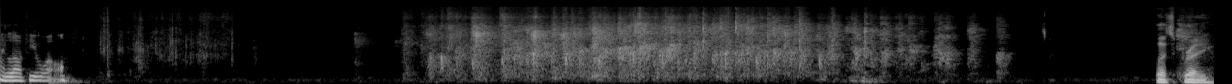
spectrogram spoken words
I love you all. Let's pray.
